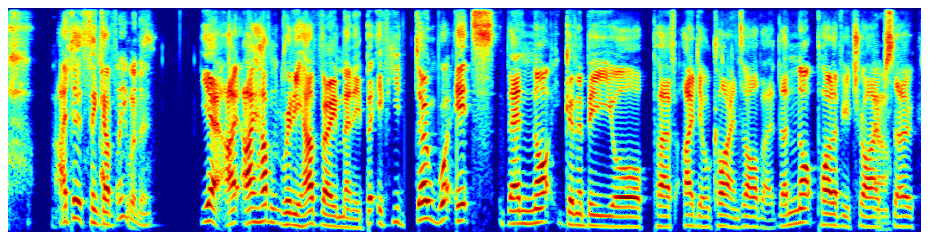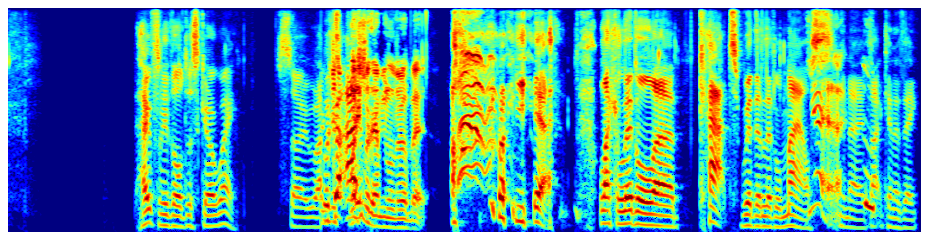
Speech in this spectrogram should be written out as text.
I don't think I've play with it. Yeah, I, I haven't really had very many, but if you don't, it's they're not going to be your perf- ideal clients, are they? They're not part of your tribe, No. so hopefully they'll just go away. So uh, we've Just got play Ash, with them a little bit. yeah, like a little uh, cat with a little mouse, Yeah. you know that kind of thing.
